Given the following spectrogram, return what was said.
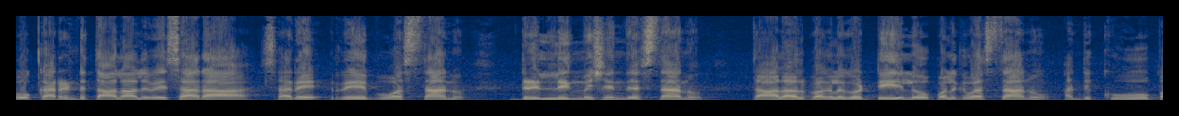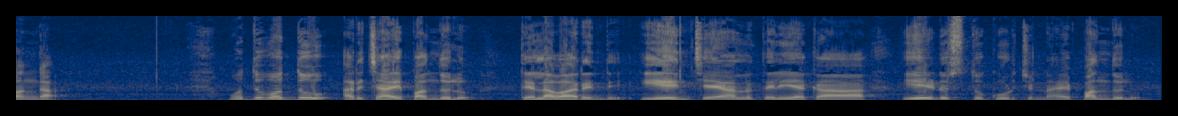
ఓ కరెంటు తాళాలు వేశారా? సరే రేపు వస్తాను. డ్రిల్లింగ్ మిషన్ తెస్తాను. తాళాలు పగలగొట్టి లోపలికి వస్తాను అంది కోపంగా. వద్దు వద్దు అరిచాయి పందులు. తెల్లవారింది. ఏం చేయాలో తెలియక ఏడుస్తూ కూర్చున్నాయి పందులు.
